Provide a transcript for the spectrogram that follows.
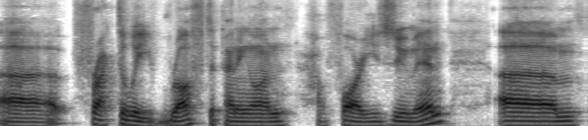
uh, fractally rough depending on how far you zoom in. Um,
